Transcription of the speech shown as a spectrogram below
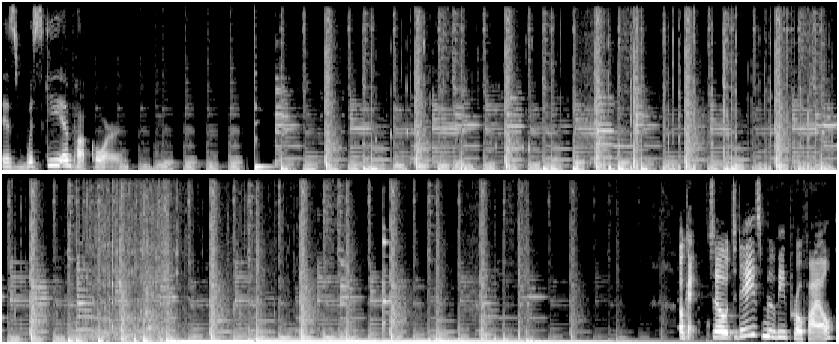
is Whiskey and Popcorn. Okay, so today's movie profile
